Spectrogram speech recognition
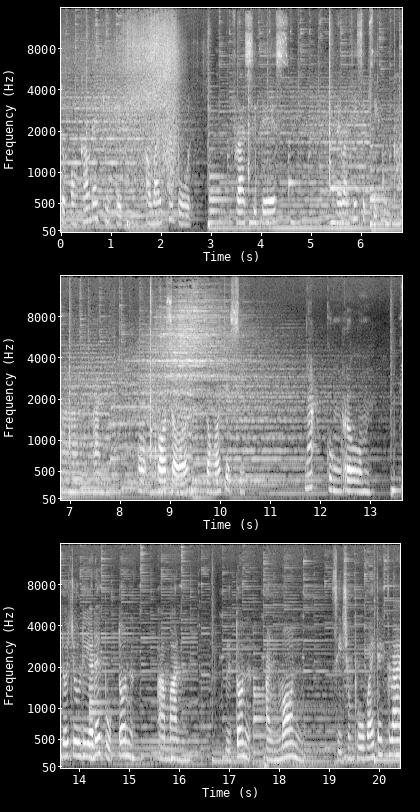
ศพของเขาได้ถูกเก็บเอาไว้ที่โบสถ์ฟราซิเดส ในวันที่ 14 กุมภาพันธ์คศ 270 ณ กรุงโรม โดยจูเลียได้ปลูกต้นอามัน หรือต้นอัลมอนด์สีชมพูไว้ใกล้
